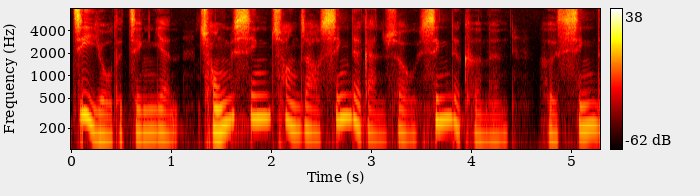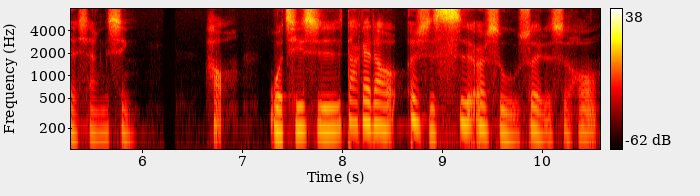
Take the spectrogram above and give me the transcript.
既有的经验，重新创造新的感受、新的可能和新的相信。好，我其实大概到二十四、二十五岁的时候，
